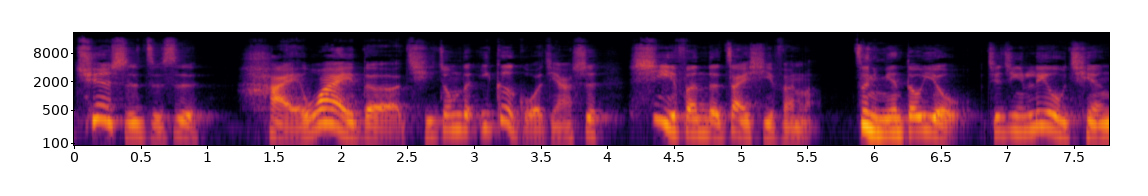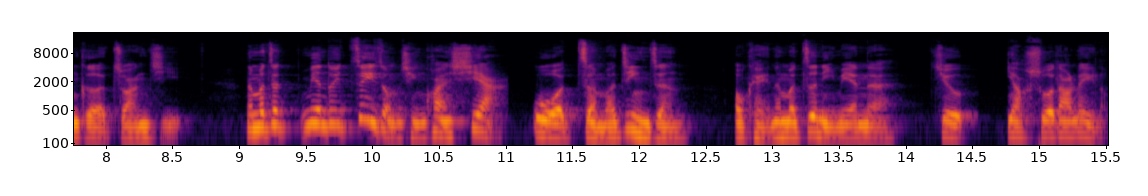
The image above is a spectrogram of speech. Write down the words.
确实只是海外的其中的一个国家，是细分的再细分了。这里面都有接近六千个专辑，那么在面对这种情况下，我怎么竞争？OK，那么这里面呢就要说到内容。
